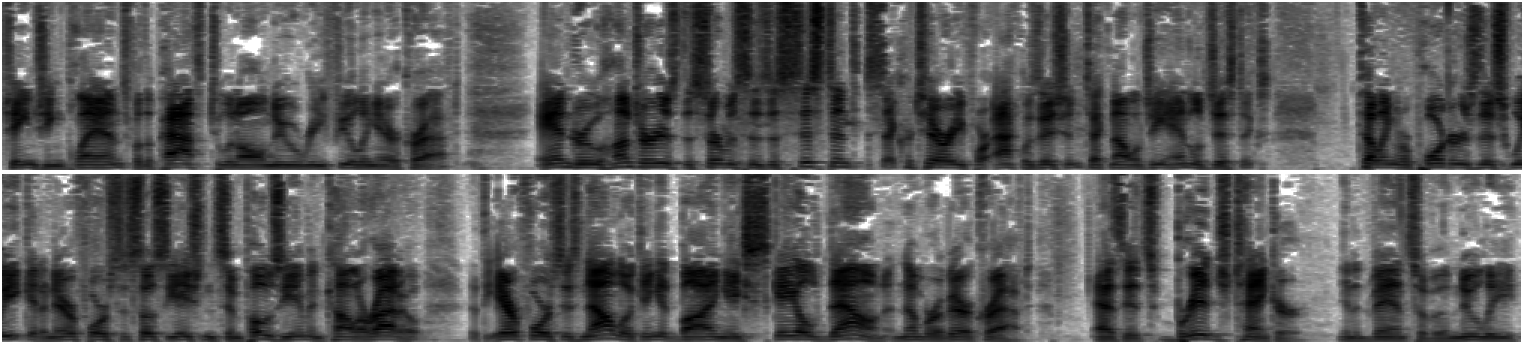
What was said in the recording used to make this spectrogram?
changing plans for the path to an all new refueling aircraft. Andrew Hunter is the service's Assistant Secretary for Acquisition, Technology, and Logistics, telling reporters this week at an Air Force Association symposium in Colorado that the Air Force is now looking at buying a scaled down number of aircraft as its bridge tanker in advance of a newly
